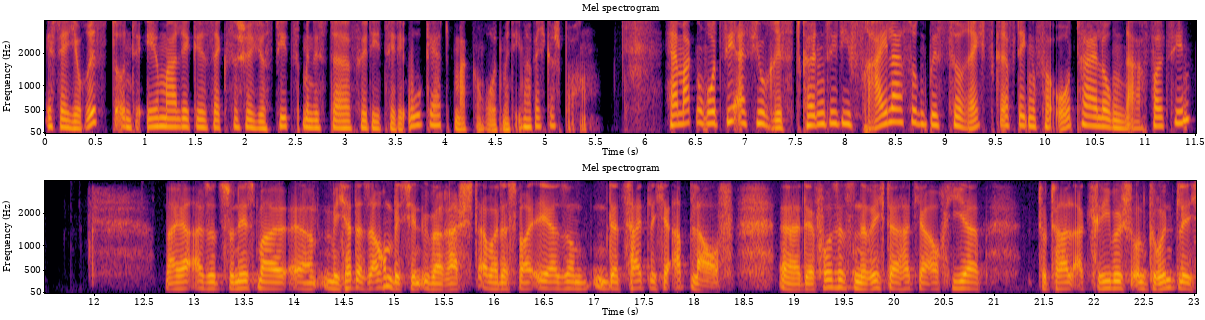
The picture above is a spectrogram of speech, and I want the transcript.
ist der Jurist und ehemalige sächsische Justizminister für die CDU, Gerd Mackenroth. Mit ihm habe ich gesprochen. Herr Mackenroth, Sie als Jurist, können Sie die Freilassung bis zur rechtskräftigen Verurteilung nachvollziehen? Naja, also zunächst mal, äh, mich hat das auch ein bisschen überrascht, aber das war eher so der zeitliche Ablauf. Äh, der Vorsitzende Richter hat ja auch hier total akribisch und gründlich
